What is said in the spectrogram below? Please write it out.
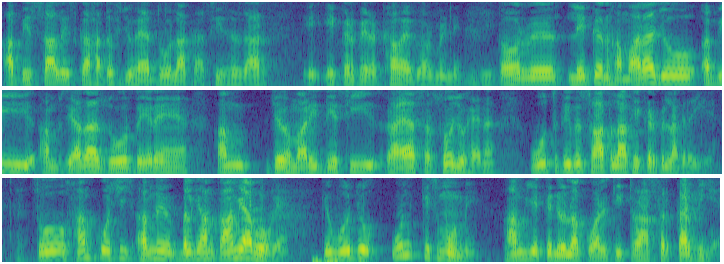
اب اس سال اس کا ہدف جو ہے دو لاکھ اسی ہزار ایکڑ پہ رکھا ہوا ہے گورنمنٹ نے۔ جی۔ تو اور لیکن ہمارا جو ابھی ہم زیادہ زور دے رہے ہیں ہم جو ہماری دیسی رایا سرسوں جو ہے نا وہ تقریباً سات لاکھ ایکڑ پہ لگ رہی ہے۔ اچھا۔ تو ہم کوشش ہم نے بلکہ ہم کامیاب ہو گئے کہ وہ جو ان قسموں میں ہم یہ کنولا کوالٹی ٹرانسفر کر دی ہے۔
